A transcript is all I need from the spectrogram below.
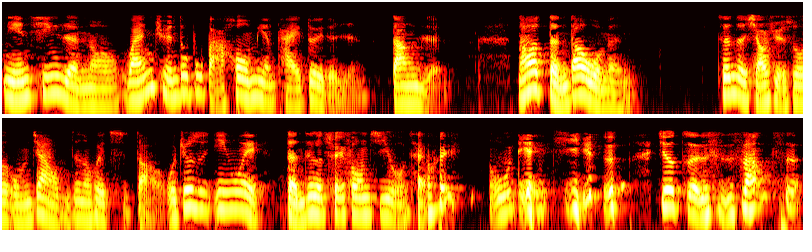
年轻人哦，完全都不把后面排队的人当人，然后等到我们。真的，小雪说我们这样，我们真的会迟到。我就是因为等这个吹风机，我才会 五点集合，就准时上车。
